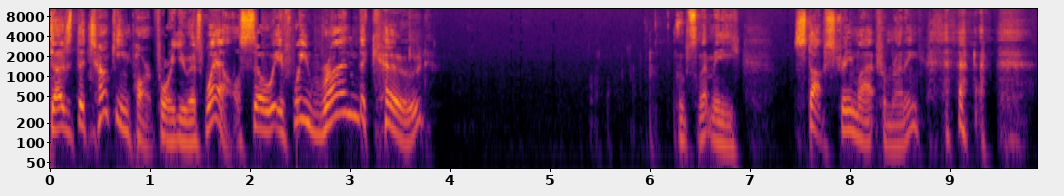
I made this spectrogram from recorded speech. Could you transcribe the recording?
does the chunking part for you as well. So if we run the code, oops, let me stop Streamlit from running.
